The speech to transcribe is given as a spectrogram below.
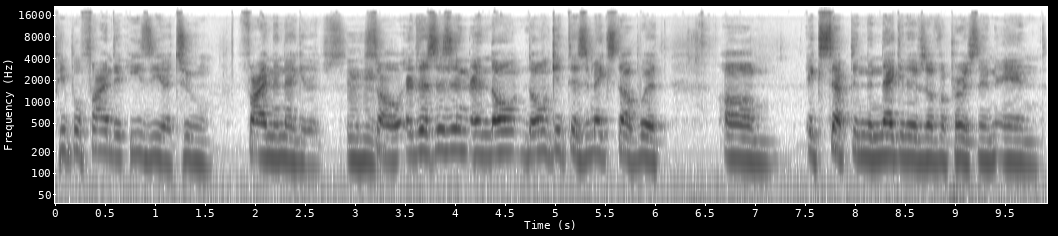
people find it easier to find the negatives. Mhm. So this isn't and don't don't get this mixed up with um accepting the negatives of a person and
